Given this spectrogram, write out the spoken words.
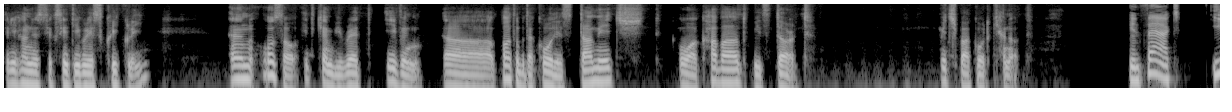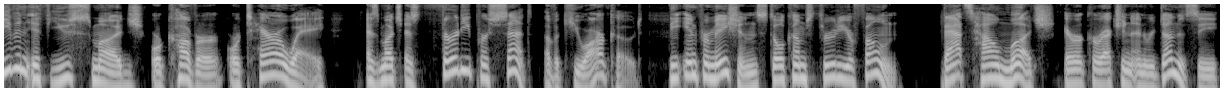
360 degrees quickly. And also, it can be read even uh, part of the code is damaged or covered with dirt, which barcode cannot. In fact, even if you smudge or cover or tear away as much as 30% of a QR code, the information still comes through to your phone. That's how much error correction and redundancy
